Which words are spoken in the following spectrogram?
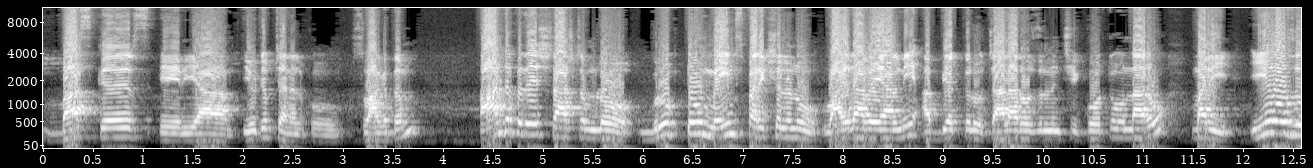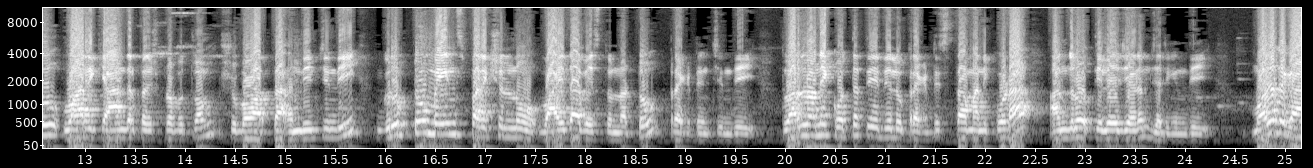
భాస్కర్స్ ఏరియా యూట్యూబ్ ఛానల్కు స్వాగతం. ఆంధ్రప్రదేశ్ రాష్ట్రంలో గ్రూప్ టూ మెయిన్స్ పరీక్షలను వాయిదా వేయాలని అభ్యర్థులు చాలా రోజుల నుంచి కోరుతూ ఉన్నారు. మరి ఈ రోజు వారికి ఆంధ్రప్రదేశ్ ప్రభుత్వం శుభవార్త అందించింది. గ్రూప్ టూ మెయిన్స్ పరీక్షలను వాయిదా వేస్తున్నట్టు ప్రకటించింది. త్వరలోనే కొత్త తేదీలు ప్రకటిస్తామని కూడా అందులో తెలియజేయడం జరిగింది. మొదటగా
